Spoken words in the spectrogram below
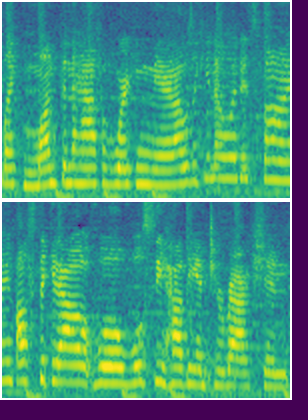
like month and a half of working there and I was like you know what? It's fine. I'll stick it out. We'll we'll see how the interaction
